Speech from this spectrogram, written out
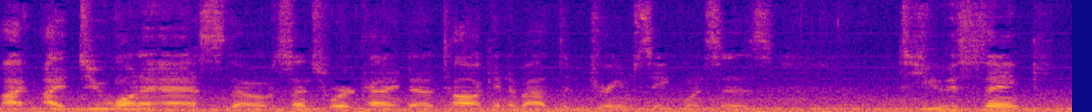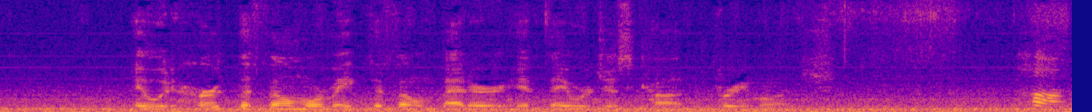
I, I do want to ask, though, since we're kind of talking about the dream sequences, do you think it would hurt the film or make the film better if they were just cut, pretty much? Huh.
